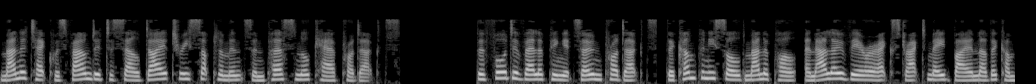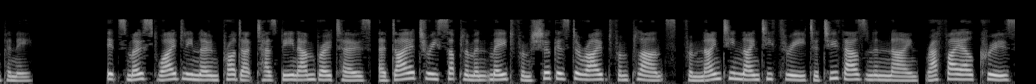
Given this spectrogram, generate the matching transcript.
Mannatech was founded to sell dietary supplements and personal care products. Before developing its own products, the company sold Mannapol, an aloe vera extract made by another company. Its most widely known product has been Ambrotose, a dietary supplement made from sugars derived from plants. From 1993 to 2009, Rafael Cruz,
